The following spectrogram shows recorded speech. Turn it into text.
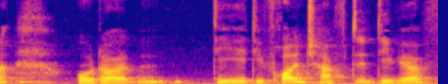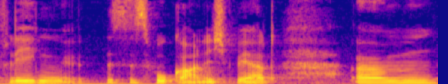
Oder die, die Freundschaft, die wir pflegen, ist es wohl gar nicht wert. Ähm,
